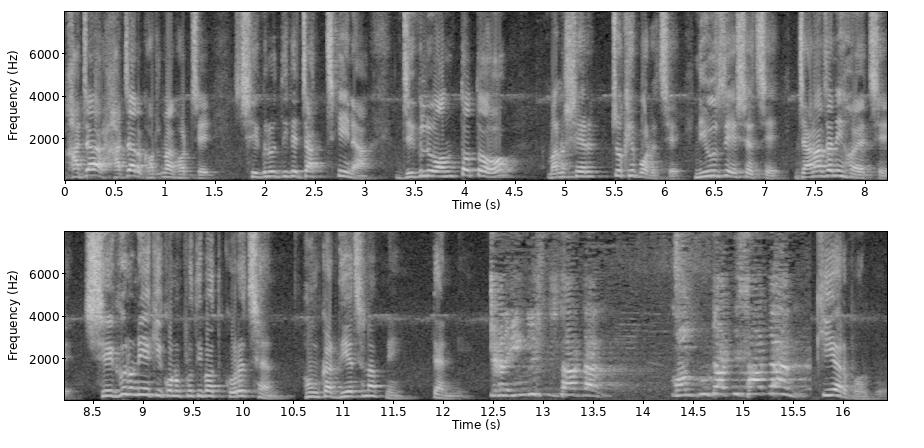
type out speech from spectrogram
হাজার হাজার ঘটনা ঘটছে, সেগুলোর দিকে যাচ্ছেই না, যেগুলো অন্তত মানুষের চোখে পড়েছে নিউজে এসেছে, জানাজানি হয়েছে, সেগুলো নিয়ে কি কোনো প্রতিবাদ করেছেন? হুঙ্কার দিয়েছেন আপনি? দেননি। ইংলিশ টিচার দেন কম্পিউটার টিচার দেন। কি আর বলব?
